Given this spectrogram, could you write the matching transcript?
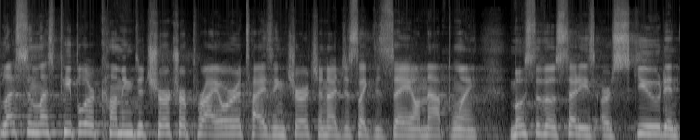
less and less people are coming to church or prioritizing church. And I'd just like to say on that point, most of those studies are skewed and,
